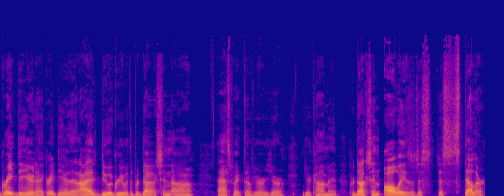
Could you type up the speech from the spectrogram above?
great to hear that. Great to hear that. I do agree with the production. Uh, aspect of your your your comment. Production always is just just stellar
